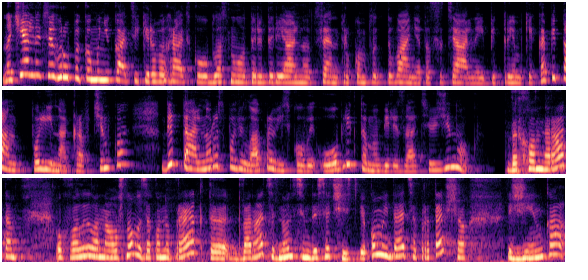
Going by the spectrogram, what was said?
Начальниця групи комунікацій Кіровоградського обласного територіального центру комплектування та соціальної підтримки капітан Поліна Кравченко детально розповіла про військовий облік та мобілізацію жінок. Верховна Рада ухвалила на основу законопроект 12076, в якому йдеться про те, що жінка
